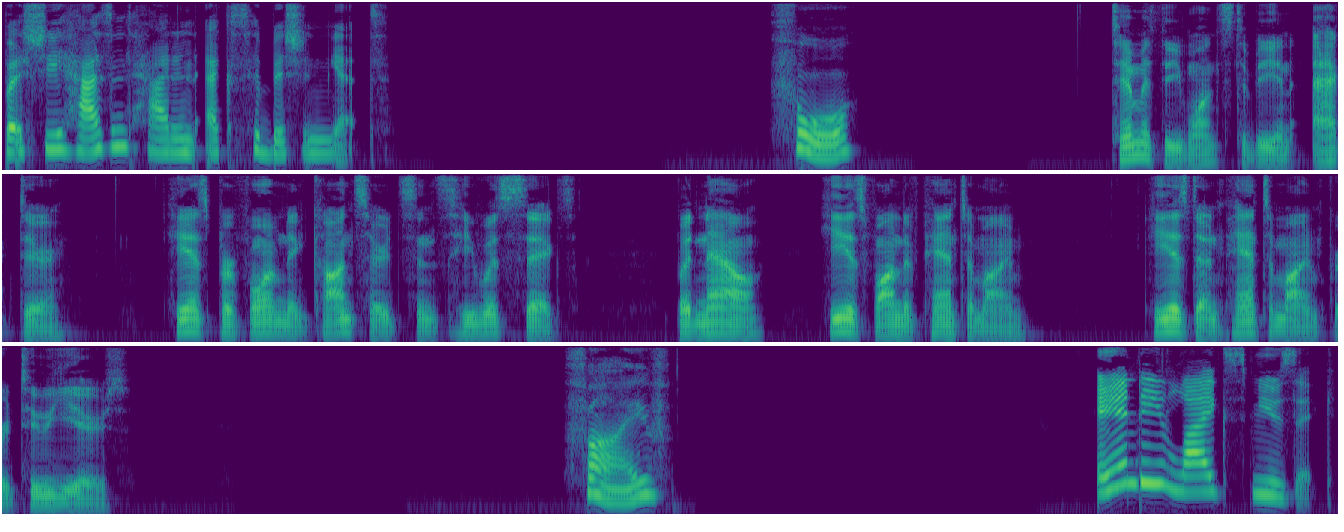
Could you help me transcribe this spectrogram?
but she hasn't had an exhibition yet. 4, Timothy wants to be an actor. He has performed in concerts since he was six, but now he is fond of pantomime. He has done pantomime for two years. 5, Andy likes music.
